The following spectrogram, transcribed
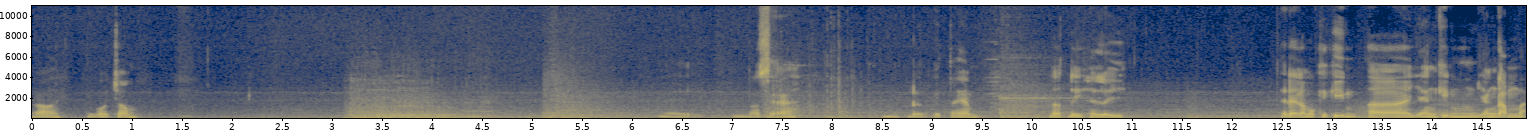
Rồi vào trong. Nó sẽ được item đất đi heli. Thì đây là một cái kiếm uh, dạng kiếm dạng đâm á.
